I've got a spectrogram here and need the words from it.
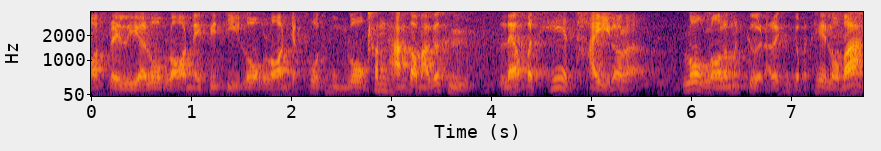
ออสเตรเลียโลกร้อนในฟิจิโลกร้อนจากทั่วทุกมุมโลกคำถามต่อมาก็คือ แล้วประเทศไทยเราล่ะ โลกร้อนแล้วมันเกิดอะไรขึ้นกับประเทศเราบ้าง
